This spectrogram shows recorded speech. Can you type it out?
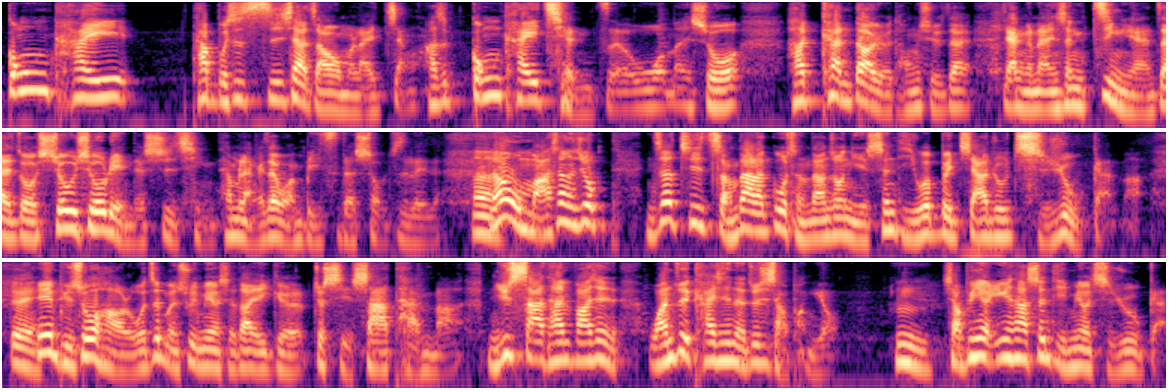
公开。他不是私下找我们来讲，他是公开谴责我们说，他看到有同学在两个男生竟然在做羞羞脸的事情，他们两个在玩彼此的手之类的。然后我马上就，你知道，其实长大的过程当中，你的身体会被加入耻辱感嘛？对，因为比如说好了，我这本书里面有写到一个，就写沙滩嘛，你去沙滩发现玩最开心的就是小朋友，嗯，小朋友因为他身体没有耻辱感。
